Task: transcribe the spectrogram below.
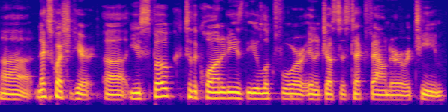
Uh, next question here. Uh, you spoke to the quantities that you look for in a Justice Tech founder or team.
